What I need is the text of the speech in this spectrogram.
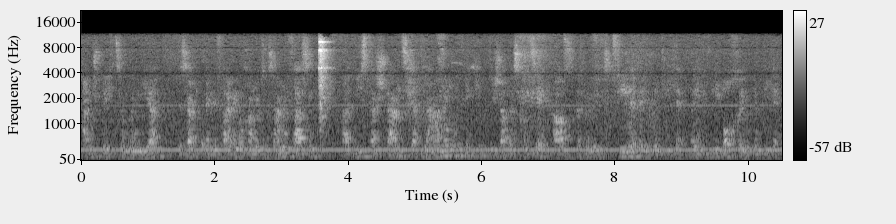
anspricht, sondern mehr. Deshalb meine Frage noch einmal zusammenfassen. Äh, Wie ist der Stand der Planung? Wie wie schaut das Konzept aus, dass man möglichst viele der Jugendlichen, äh, die Woche Jugendliche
